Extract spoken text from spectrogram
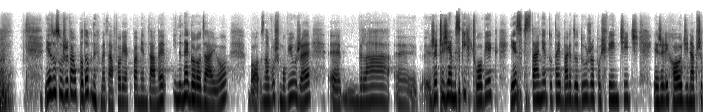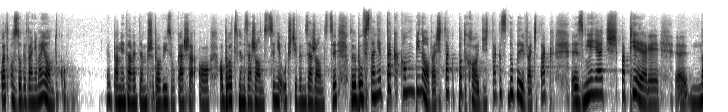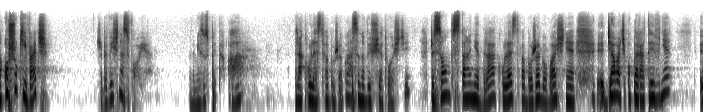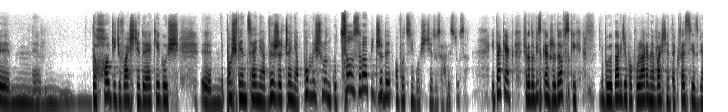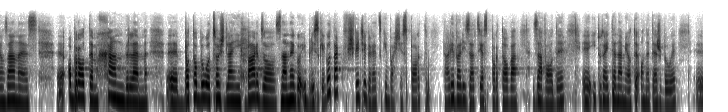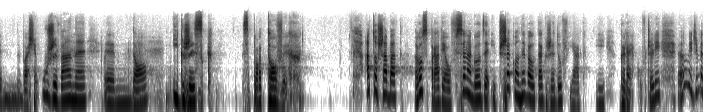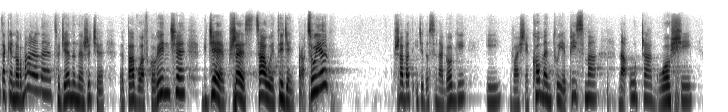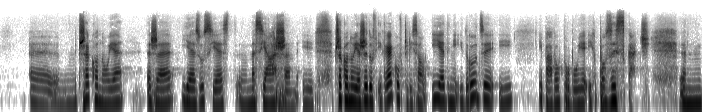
Jezus używał podobnych metafor, jak pamiętamy, innego rodzaju, bo znowuż mówił, że dla rzeczy ziemskich człowiek jest w stanie tutaj bardzo dużo poświęcić, jeżeli chodzi na przykład o zdobywanie majątku. Pamiętamy ten przypowieść z Łukasza o obrotnym zarządcy, nieuczciwym zarządcy, który był w stanie tak kombinować, tak podchodzić, tak zdobywać, tak e, zmieniać papiery, e, no, oszukiwać, żeby wyjść na swoje. Potem Jezus pyta, a dla Królestwa Bożego, a synowie światłości? Czy są w stanie dla Królestwa Bożego właśnie e, działać operatywnie? Dochodzić właśnie do jakiegoś poświęcenia, wyrzeczenia, pomyślunku, co zrobić, żeby owocnie głosić Jezusa Chrystusa. I tak jak w środowiskach żydowskich były bardziej popularne właśnie te kwestie związane z e, obrotem, handlem, e, bo to było coś dla nich bardzo znanego i bliskiego, tak w świecie greckim właśnie sport, ta rywalizacja sportowa, zawody e, i tutaj te namioty, one też były właśnie używane do igrzysk sportowych. A to szabat rozprawiał w synagodze i przekonywał tak Żydów jak i Greków. Czyli no, widzimy takie normalne, codzienne życie Pawła w Koryncie, gdzie przez cały tydzień pracuje, w szabat idzie do synagogi i właśnie komentuje pisma, naucza, głosi, przekonuje, że Jezus jest Mesjaszem i przekonuje Żydów i Greków, czyli są i jedni, i drudzy, i, i Paweł próbuje ich pozyskać.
